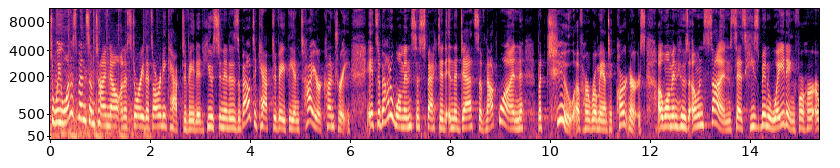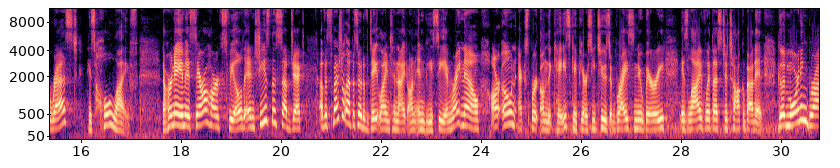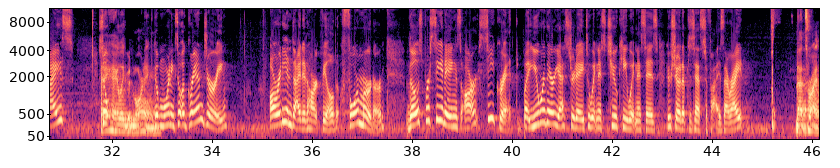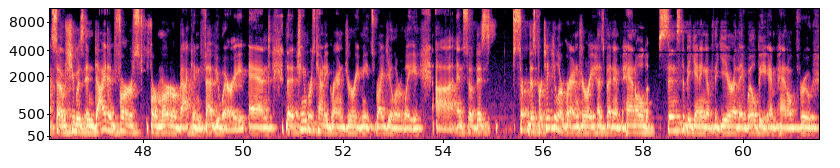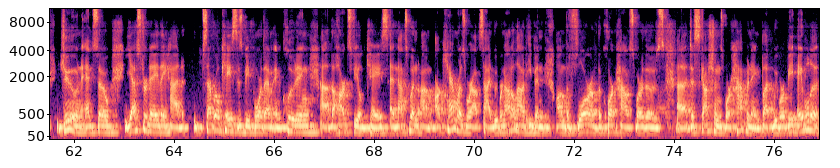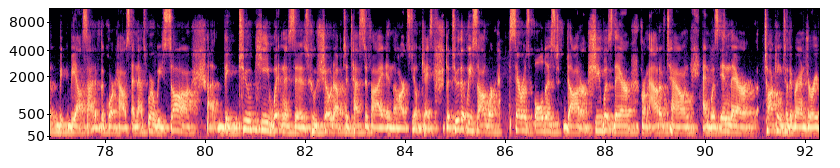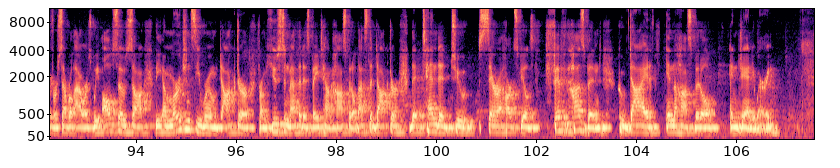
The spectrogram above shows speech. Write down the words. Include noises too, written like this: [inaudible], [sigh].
Next, we want to spend some time now on a story that's already captivated Houston and is about to captivate the entire country. It's about a woman suspected in the deaths of not one, but two of her romantic partners. A woman whose own son says he's been waiting for her arrest his whole life. Now, her name is Sarah Hartsfield, and she's the subject of a special episode of Dateline tonight on NBC. And right now, our own expert on the case, KPRC2's Bryce Newberry, is live with us to talk about it. Good morning, Bryce. So, hey, Haley, good morning. Good morning. So, a grand jury already indicted Hartsfield for murder. Those proceedings are secret, but you were there yesterday to witness two key witnesses who showed up to testify. Is that right? That's right. So she was indicted first for murder back in February, and the Chambers County grand jury meets regularly. Uh, and so this this particular grand jury has been impaneled since the beginning of the year, and they will be impaneled through June. And so yesterday they had several cases before them, including uh, the Hartsfield case. And that's when um, our cameras were outside. We were not allowed even on the floor of the courthouse where those uh, discussions were happening, but we were be able to be outside of the courthouse. And that's where we saw uh, the two key witnesses who showed up to testify in the Hartsfield case. The two that we saw were Sarah's oldest daughter. She was there from out of town and was in there talking to the grand jury for several hours. We also saw the emergency room doctor from Houston Methodist Baytown Hospital. That's the doctor that tended to Sarah Hartsfield's fifth husband who died in the hospital in January.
